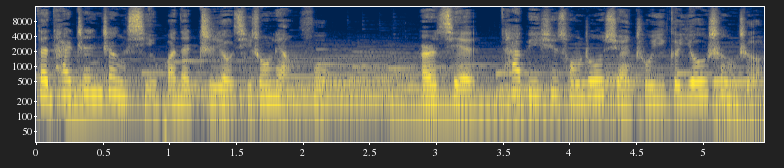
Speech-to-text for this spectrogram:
但他真正喜欢的只有其中两幅。而且他必须从中选出一个优胜者。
